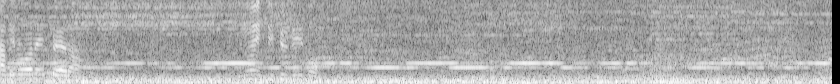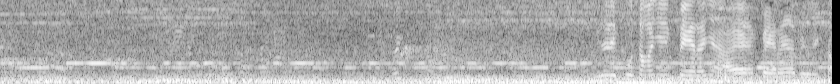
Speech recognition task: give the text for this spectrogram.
Pera, kinuha na yung pera. Kinuha yung sisyo dito. Binalik po sa kanya yung pera niya. Ay, yung pera niya, binalik sa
